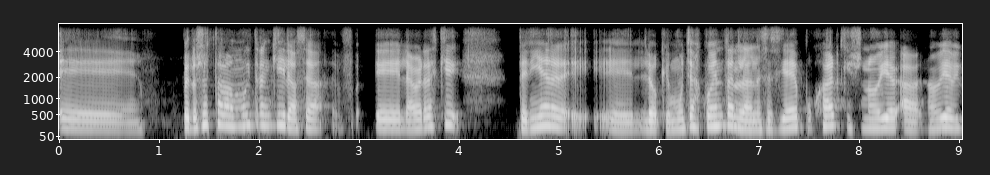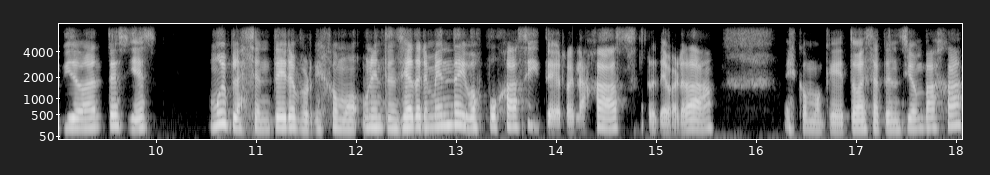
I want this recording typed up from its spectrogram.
Eh, pero yo estaba muy tranquila, o sea, eh, la verdad es que tenía eh, eh, lo que muchas cuentan, la necesidad de pujar, que yo no había, ah, no había vivido antes, y es muy placentero porque es como una intensidad tremenda y vos pujás y te relajás, de verdad. Es como que toda esa tensión baja.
